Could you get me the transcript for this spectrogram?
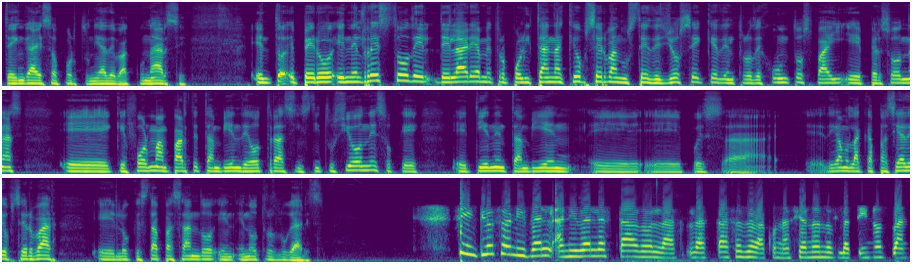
tenga esa oportunidad de vacunarse. pero en el resto del área metropolitana, ¿qué observan ustedes? Yo sé que dentro de Juntos hay eh, personas eh, que forman parte también de otras instituciones o que tienen también, pues, eh, digamos, la capacidad de observar eh, lo que está pasando en, en, otros lugares. Sí, incluso a nivel a nivel estado las las tasas de vacunación en los latinos van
